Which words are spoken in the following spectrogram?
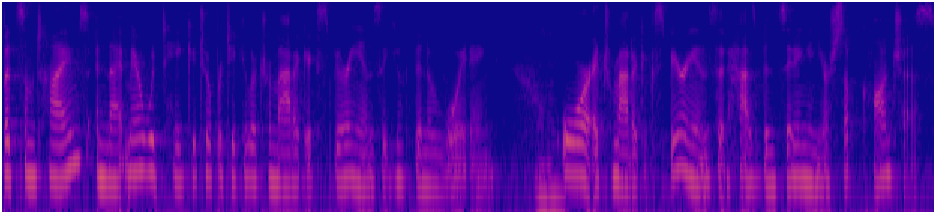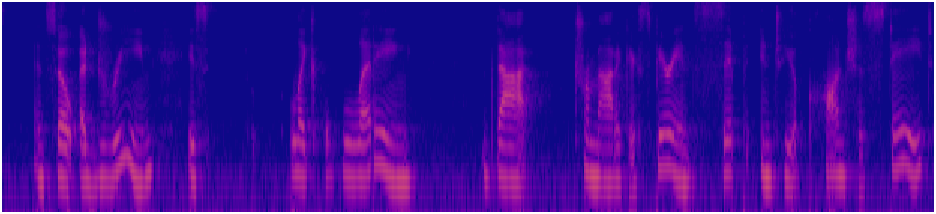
But sometimes a nightmare would take you to a particular traumatic experience that you've been avoiding, mm-hmm. or a traumatic experience that has been sitting in your subconscious. And so a dream is like letting that traumatic experience sip into your conscious state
